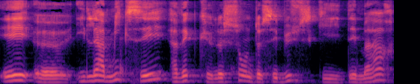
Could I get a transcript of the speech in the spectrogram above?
et euh, il a mixé avec le son de ces bus qui démarrent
